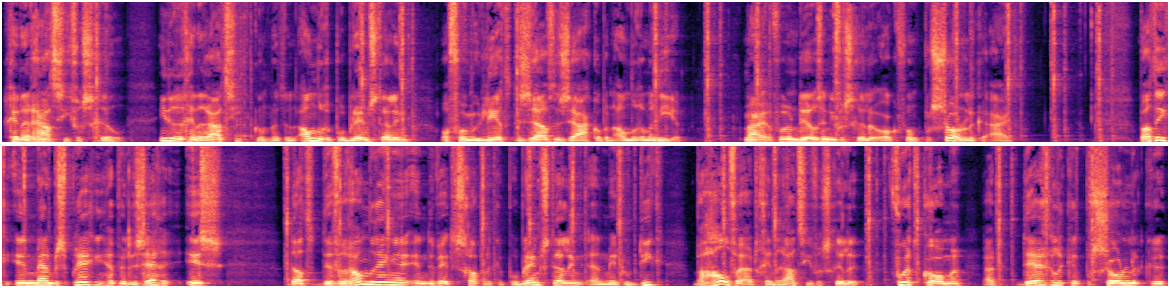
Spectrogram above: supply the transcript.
generatieverschil. Iedere generatie komt met een andere probleemstelling... of formuleert dezelfde zaak op een andere manier. Maar voor een deel zijn die verschillen ook van persoonlijke aard. Wat ik in mijn bespreking heb willen zeggen is dat de veranderingen in de wetenschappelijke probleemstelling en methodiek, behalve uit generatieverschillen, voortkomen uit dergelijke persoonlijke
